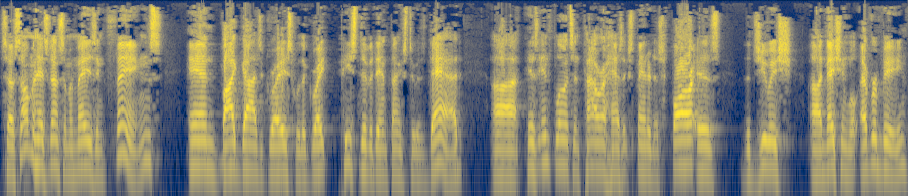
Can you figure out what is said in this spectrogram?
So Solomon has done some amazing things, and by God's grace, with a great peace dividend thanks to his dad, uh, his influence and power has expanded as far as the Jewish uh, nation will ever be,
